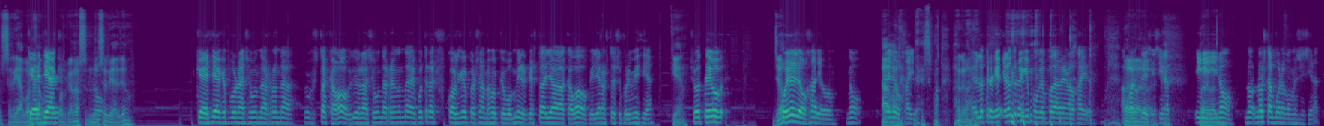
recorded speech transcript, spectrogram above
Pues sería Borja, porque no, sería yo. Que decía que por una segunda ronda está acabado. En la segunda ronda encuentras cualquier persona mejor que Bob Miller, que está ya acabado, que ya no está en su primicia. ¿Quién? Solo te digo. ¿Yo? Pues es de Ohio. No, ah, es de Ohio. El, otro, el, otro, equipo que puede haber en Ohio. Aparte de Cincinnati. Y no, no, no es tan bueno como Cincinnati.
